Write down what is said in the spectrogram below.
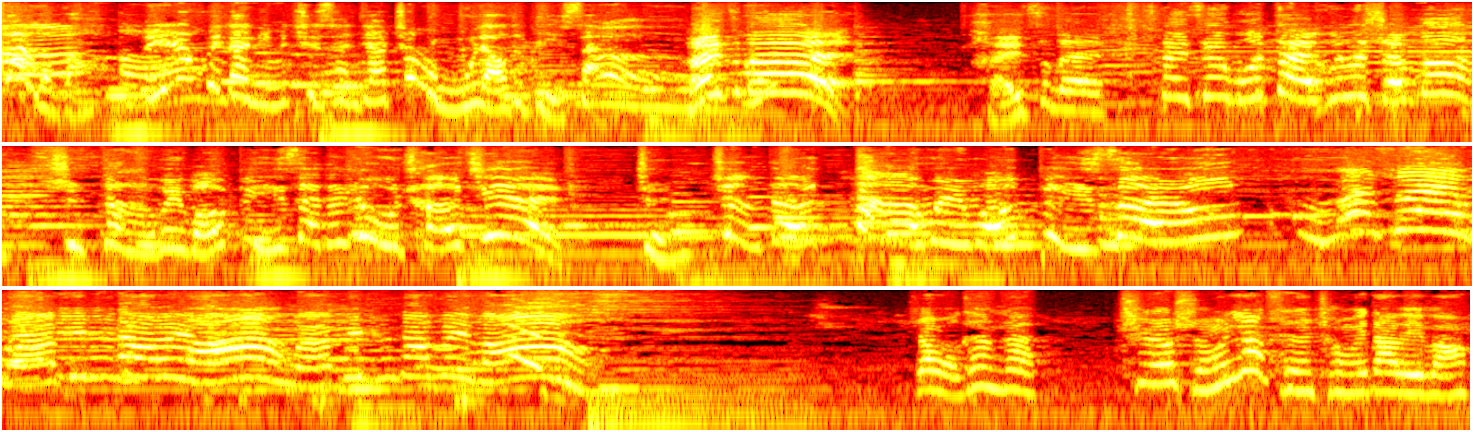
算了吧，没人会带你们去参加这么无聊的比赛。孩子们，孩子们，猜猜我带回了什么？是大胃王比赛的入场券，真正的大胃王比赛哦！万岁！我要变成大胃王！我要变成大胃王！让我看看吃成什么样才能成为大胃王。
